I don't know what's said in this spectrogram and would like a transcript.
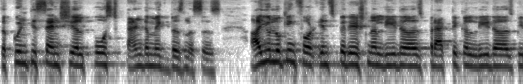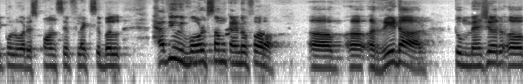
the quintessential post pandemic businesses? Are you looking for inspirational leaders, practical leaders, people who are responsive, flexible? Have you evolved some kind of a, a, a radar to measure a,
